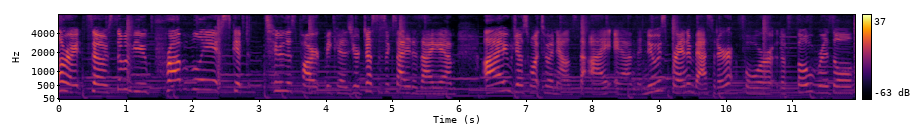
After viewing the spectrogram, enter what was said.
All right, so some of you probably skipped to this part because you're just as excited as I am. I just want to announce that I am the newest brand ambassador for the Faux Rizzle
